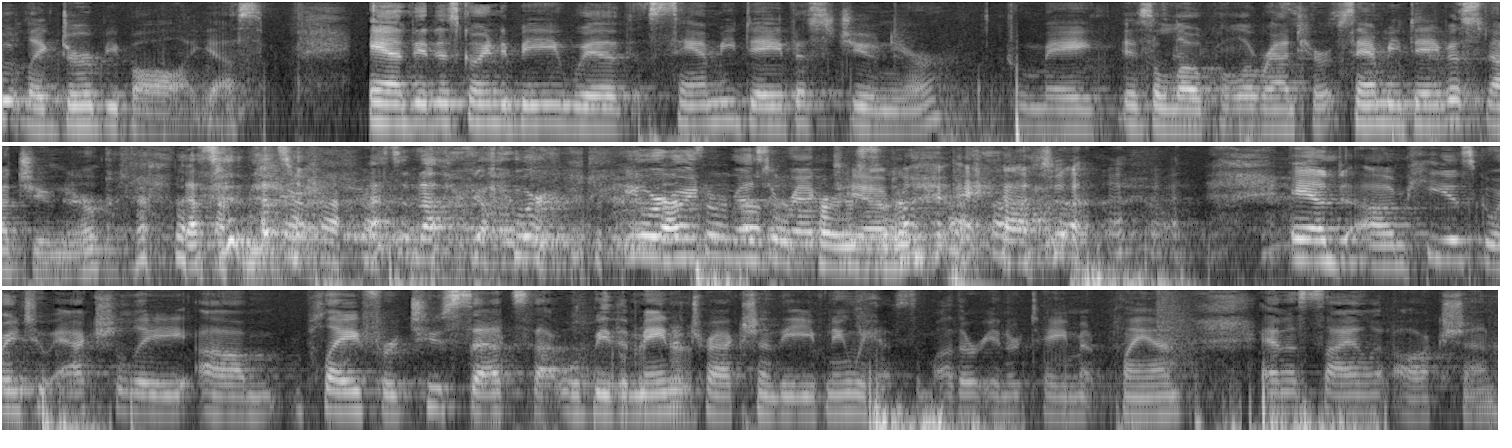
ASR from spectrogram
bootleg derby ball, I guess. And it is going to be with Sammy Davis Jr., who may is a local around here. Sammy Davis, not Jr. That's, that's, that's another guy. We're, we're going to resurrect him. And, uh, and um, he is going to actually um, play for two sets. That will be the main attraction of the evening. We have some other entertainment planned and a silent auction.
